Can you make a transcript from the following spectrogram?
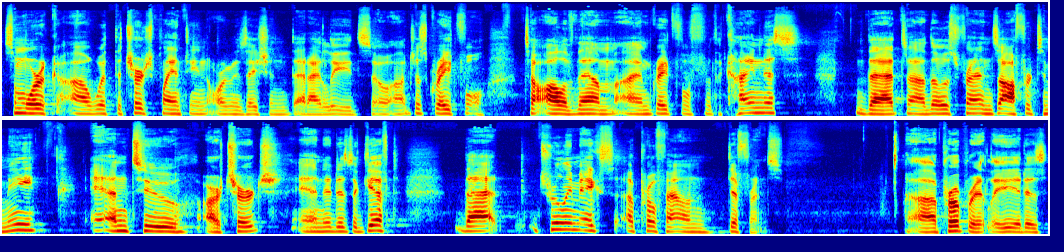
some work uh, with the church planting organization that I lead. So, uh, just grateful to all of them. I am grateful for the kindness that uh, those friends offer to me and to our church. And it is a gift that truly makes a profound difference. Uh, appropriately, it is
